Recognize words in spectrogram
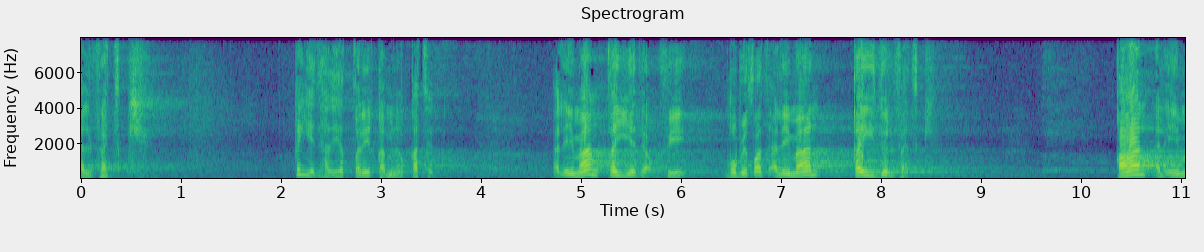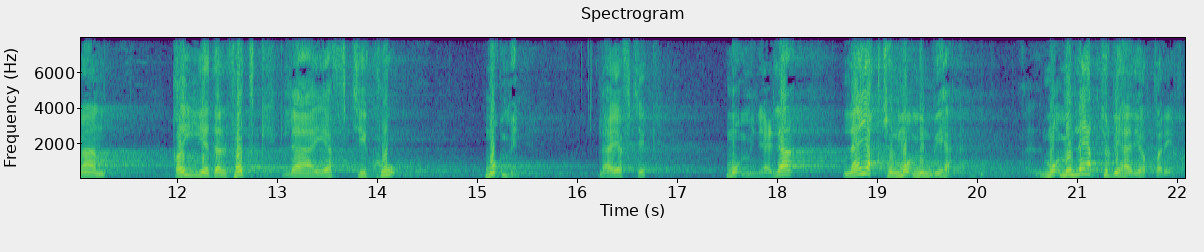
الفتك. قيد هذه الطريقة من القتل. الإيمان قيد في ضبطت الإيمان قيد الفتك. قال الإيمان قيد الفتك لا يفتك مؤمن. لا يفتك مؤمن. يعني لا لا يقتل مؤمن بها المؤمن لا يقتل بهذه الطريقة.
